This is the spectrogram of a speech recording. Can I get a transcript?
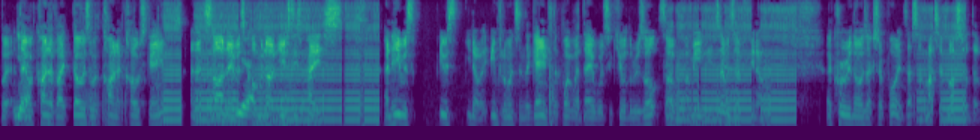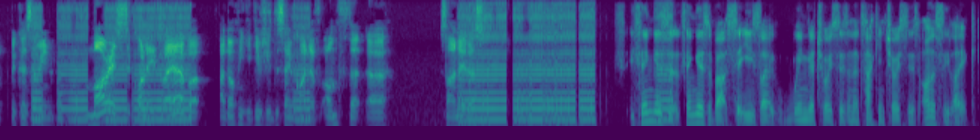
but they were kind of like those were kind of close games. And then Sane was Yeah. coming on, used his pace, and he was he was you know influencing the game to the point where they would secure the result. So I mean, in terms of you know accruing those extra points, that's a massive loss for them because I mean, Mahrez is a quality player, but I don't think he gives you the same kind of umph that uh, Sane does. The thing is, the thing is about City's like winger choices and attacking choices. Honestly, like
